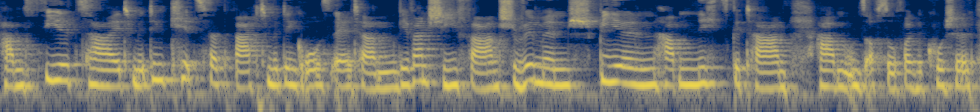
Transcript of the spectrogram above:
haben viel Zeit mit den Kids verbracht, mit den Großeltern. Wir waren Skifahren, schwimmen, spielen, haben nichts getan, haben uns aufs Sofa gekuschelt.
